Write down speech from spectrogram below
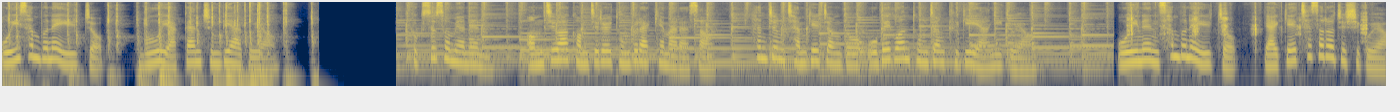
오이 3분의 1쪽, 무 약간 준비하고요. 국수 소면은 엄지와 검지를 동그랗게 말아서 한 줌 잠길 정도 500원 동전 크기 양이고요. 오이는 3분의 1쪽 얇게 채 썰어 주시고요.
